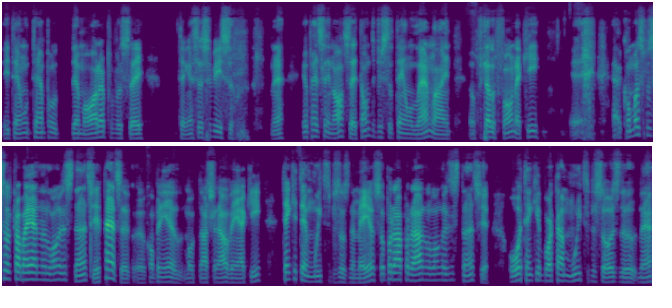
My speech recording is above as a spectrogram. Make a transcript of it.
E tem um tempo demora para você ter esse serviço, né? Eu pensei, nossa, é tão difícil ter um landline, um telefone aqui. É, é como as pessoas trabalham em longa distância. Pensa, a companhia multinacional vem aqui, tem que ter muitas pessoas no meio só para operar no longa distância. Ou tem que botar muitas pessoas do, né,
